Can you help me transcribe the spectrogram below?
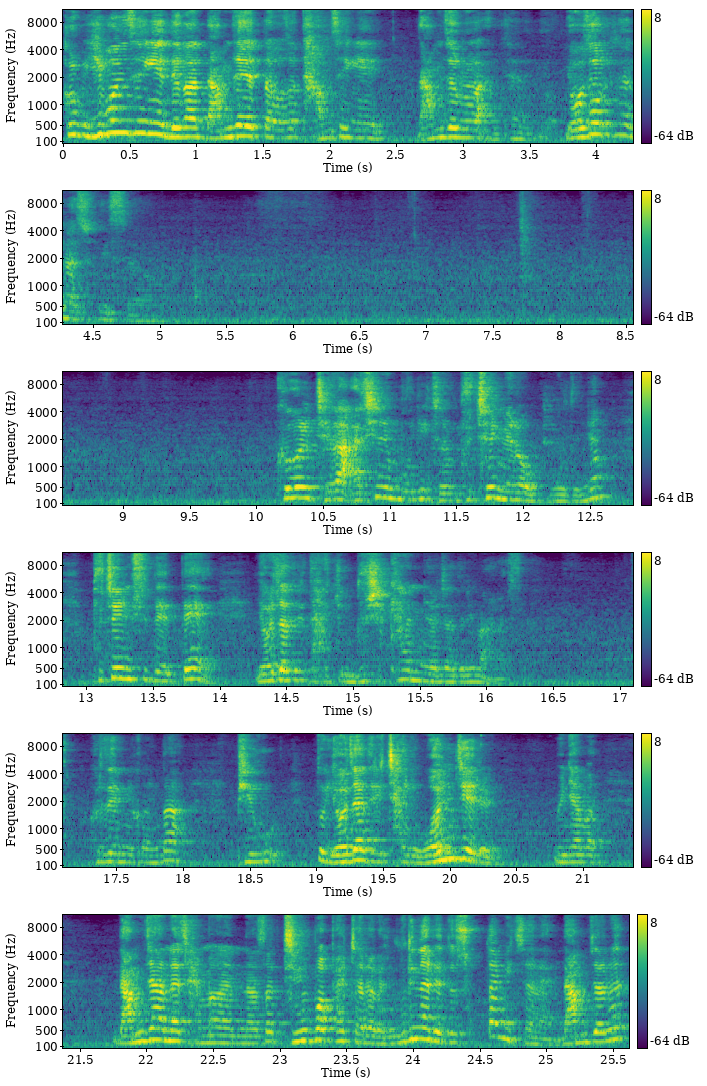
그럼 이번 생에 내가 남자였다고 해서 다음 생에 남자로 안 태어나요. 여자로 태어날 수도 있어요. 그걸 제가 아시는 분이 저는 부처님이라고 보거든요. 부처님 시대 때 여자들이 다 좀 무식한 여자들이 많았어요. 그러다 보니까 비구 또 여자들이 자기 원죄를 왜냐하면 남자 하나 잘 만나서 디묵밥 팔자라 가지고 우리나라에도 속담 있잖아요. 남자는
